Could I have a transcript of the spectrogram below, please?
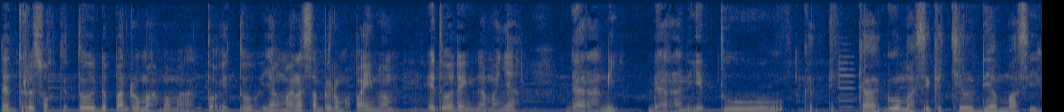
dan terus waktu itu depan rumah Mama Anto itu yang mana sampai rumah Pak Imam itu ada yang namanya Darani. Darani itu ketika gue masih kecil dia masih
